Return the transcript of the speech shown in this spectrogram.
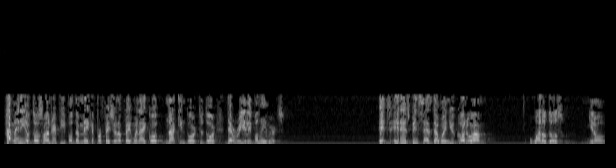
How many of those hundred people that make a profession of faith when I go knocking door to door, they're really believers? It, it has been said that when you go to um, one of those, you know,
